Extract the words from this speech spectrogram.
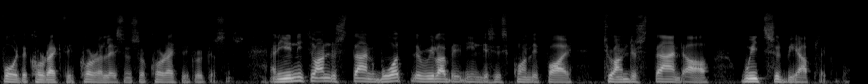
for the corrected correlations or corrected regressions. And you need to understand what the reliability indices quantify to understand uh, which should be applicable.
